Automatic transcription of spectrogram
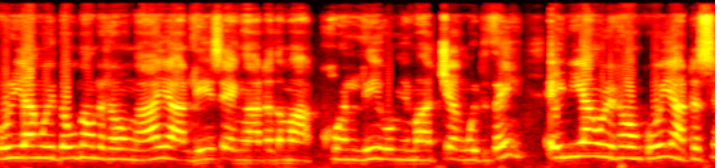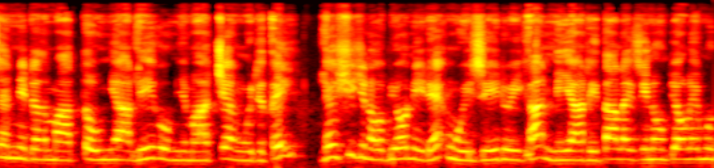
ကိုရီးယားငွေ3545တသမခွန်လေးကိုမြန်မာကျပ်ငွေတစ်သိန်းအိန္ဒိယငွေ1912တသမ34ကိုမြန်မာကျပ်ငွေတစ်သိန်းလက်ရှိကျွန်တော်ပြောနေတဲ့ငွေဈေးတွေကနေရာဒေသလိုက်ဈေးနှုန်းပြောင်းလဲမှု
